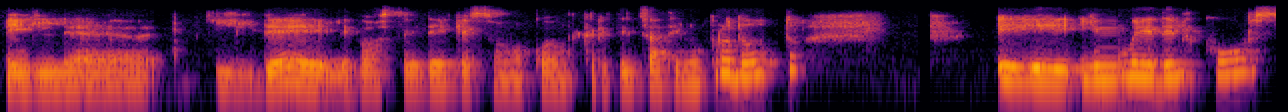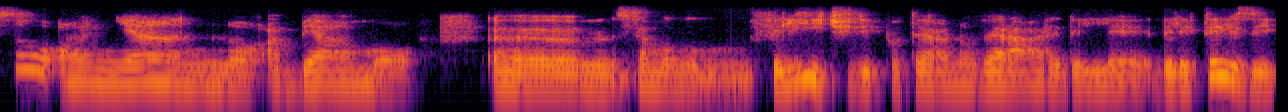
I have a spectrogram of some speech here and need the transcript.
il, le idee, le vostre idee che sono concretizzate in un prodotto e i numeri del corso ogni anno abbiamo, ehm, siamo felici di poter annoverare delle, delle tesi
